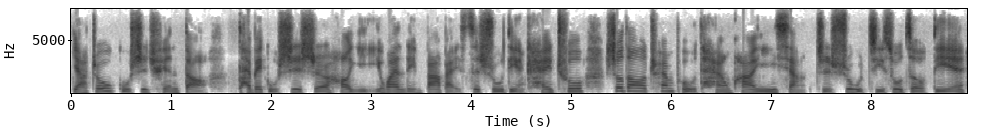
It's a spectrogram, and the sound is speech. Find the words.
亚洲股市全倒。台北股市十二号以一万零八百四十五点开出，受到川普谈话影响，指数急速走跌。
